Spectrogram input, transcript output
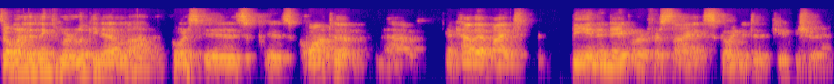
So one of the things we're looking at a lot, of course, is, is quantum uh, and how that might be an enabler for science going into the future.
